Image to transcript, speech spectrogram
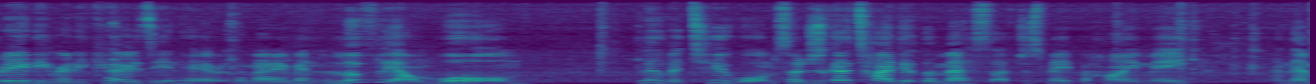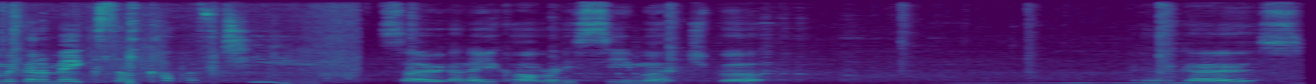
really, really cosy in here at the moment. Lovely and warm, a little bit too warm, so I'm just going to tidy up the mess I've just made behind me, and then we're going to make some cup of tea. So, I know you can't really see much, but here it goes.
